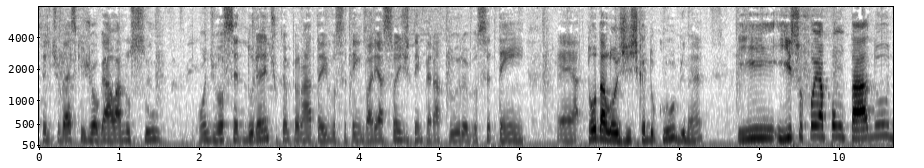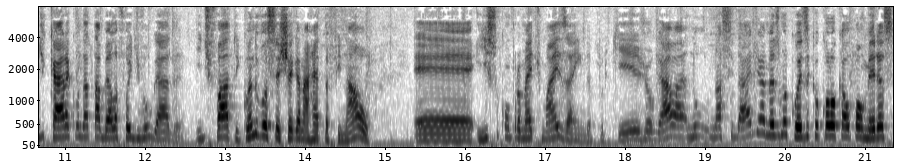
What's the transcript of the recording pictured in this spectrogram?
se ele tivesse que jogar lá no Sul, onde você, durante o campeonato aí, você tem variações de temperatura, você tem é, toda a logística do clube, né? E, e isso foi apontado de cara quando a tabela foi divulgada. E de fato, e quando você chega na reta final, é, isso compromete mais ainda, porque jogar no- na cidade é a mesma coisa que eu colocar o Palmeiras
